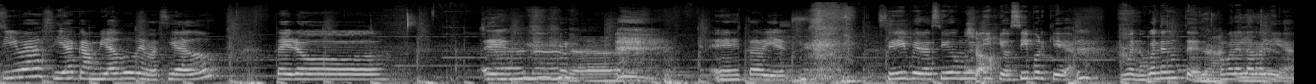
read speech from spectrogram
perspectiva sí ha cambiado demasiado, pero eh. Eh, está bien. Sí, pero ha sido muy rígido. Sí, porque, bueno, cuenten ustedes Ya, cómo era la eh, realidad.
